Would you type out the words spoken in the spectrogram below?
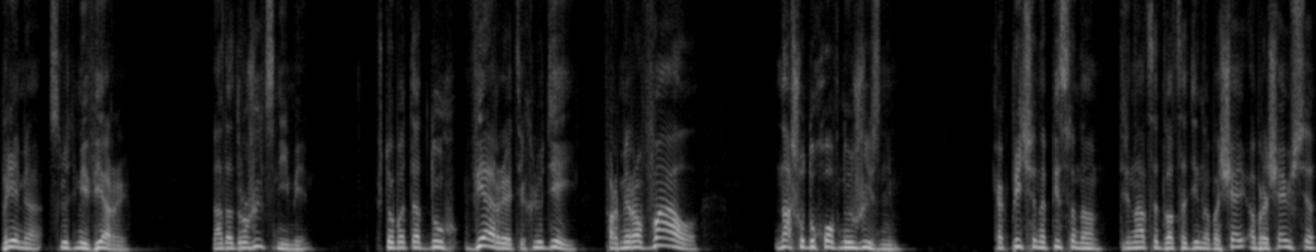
время с людьми веры. Надо дружить с ними, чтобы этот дух веры этих людей формировал нашу духовную жизнь. Как притча написана 13.21, обращающийся,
